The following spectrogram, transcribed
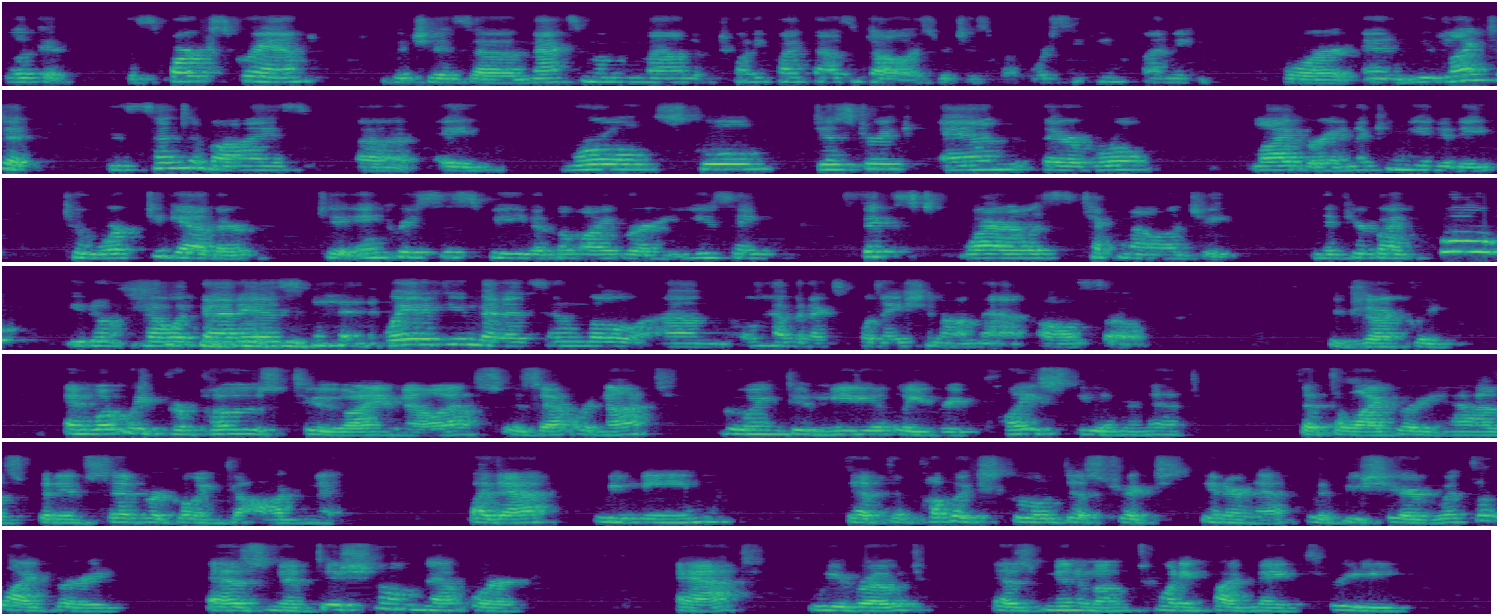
look at the Sparks grant, which is a maximum amount of $25,000, which is what we're seeking funding for. And we'd like to incentivize uh, a rural school district and their rural library in the community to work together to increase the speed of the library using fixed wireless technology. And if you're going, whoo, you don't know what that is, wait a few minutes and we'll, um, we'll have an explanation on that also. Exactly. And what we propose to IMLS is that we're not going to immediately replace the internet that the library has, but instead we're going to augment. By that, we mean that the public school district's internet would be shared with the library as an additional network at, we wrote, as minimum 25 meg 3,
